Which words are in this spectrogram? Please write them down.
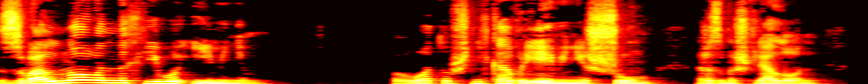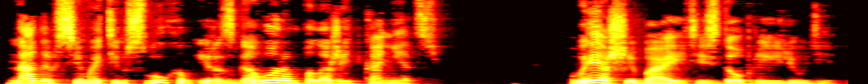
взволнованных его именем. Вот уж не ко времени шум, размышлял он. Надо всем этим слухам и разговорам положить конец. Вы ошибаетесь, добрые люди,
